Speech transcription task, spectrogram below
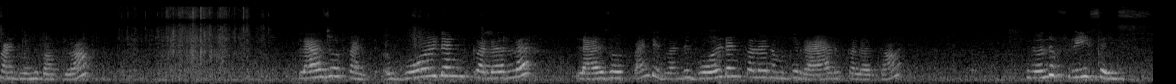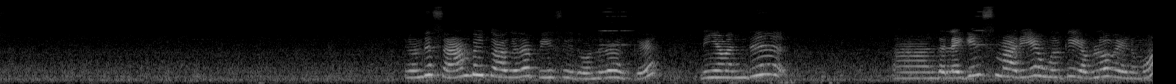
பேண்ட் வந்து பார்க்கலாம். பிளாசோ பேண்ட் கோல்டன் கலரில் பிளாசோ பேண்ட் இது வந்து கோல்டன் கலர் நமக்கு ரேர் கலர் தான். இது வந்து ஃப்ரீ சைஸ் இது வந்து சாம்பிளுக்காக தான் பீஸ் இது ஒன்று தான் இருக்குது நீங்கள் வந்து அந்த இந்த லெகின்ஸ் மாதிரியே உங்களுக்கு எவ்வளோ வேணுமோ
